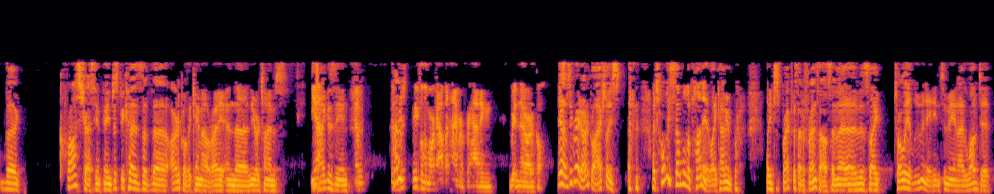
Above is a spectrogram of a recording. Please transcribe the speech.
the cross-dressing thing just because of the article that came out, right, in the New York Times Yeah. magazine. I'm How did- grateful to Mark Oppenheimer for having written that article. Yeah, it was a great article. I actually, I totally stumbled upon it, like having, like just breakfast at a friend's house, and uh, it was like totally illuminating to me, and I loved it.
